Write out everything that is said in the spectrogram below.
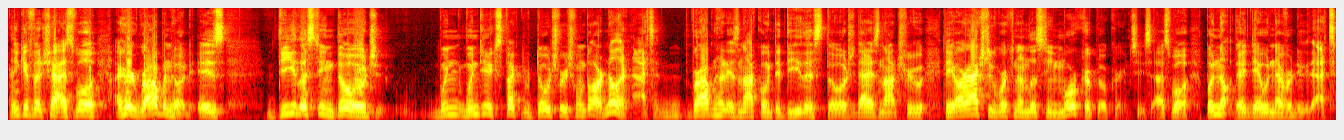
Thank you for the chat as well. I heard Robinhood is delisting Doge. When when do you expect Doge to reach one dollar? No, they're not. Robinhood is not going to delist Doge. That is not true. They are actually working on listing more cryptocurrencies as well. But no, they, they would never do that.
